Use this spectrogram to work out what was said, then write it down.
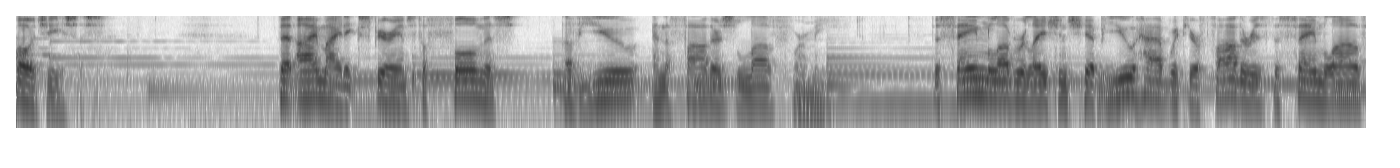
Oh, Jesus, that I might experience the fullness of you and the Father's love for me. The same love relationship you have with your Father is the same love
